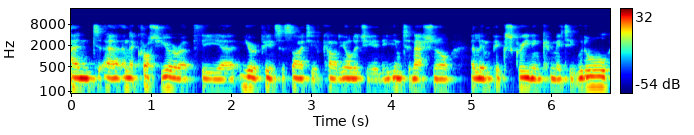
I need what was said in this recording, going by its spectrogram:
and uh, and across Europe, the uh, European Society of Cardiology and the International Olympic Screening Committee would all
